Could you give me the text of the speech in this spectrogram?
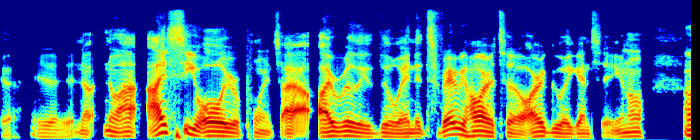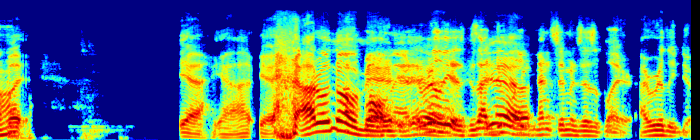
Yeah, yeah, yeah. No, no, I, I see all your points. I I really do, and it's very hard to argue against it, you know. Uh-huh. But yeah, yeah, yeah. I don't know, Oh, man. man, it really is because I Yeah. do like Ben Simmons as a player. I really do.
